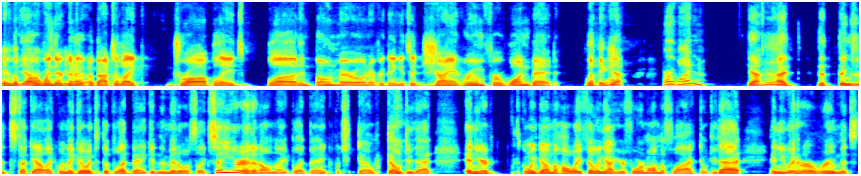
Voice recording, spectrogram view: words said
in the Yeah. or when they're gonna about to like draw blades blood and bone marrow and everything it's a giant room for one bed like one. Yeah. for one. Yeah, I the things that stuck out like when they go into the blood bank in the middle. It's like say you're at an all night blood bank, which don't don't do that, and you're going down the hallway filling out your form on the fly. Don't do that. And you enter a room that's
